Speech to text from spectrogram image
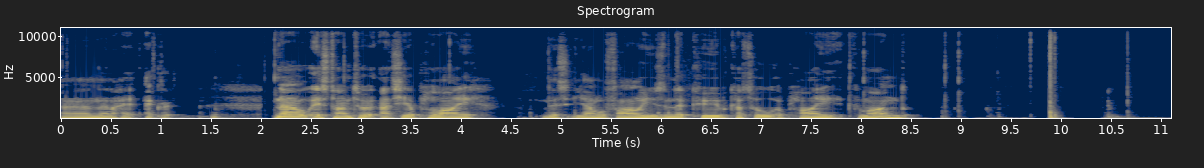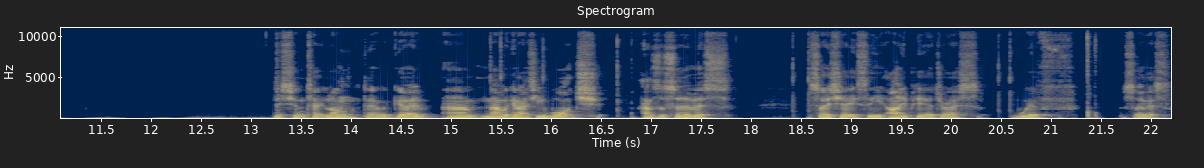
And then I hit exit. Now it's time to actually apply this YAML file using the kubectl apply command. This shouldn't take long. There we go. Um, now we can actually watch as the service associates the IP address with the service.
